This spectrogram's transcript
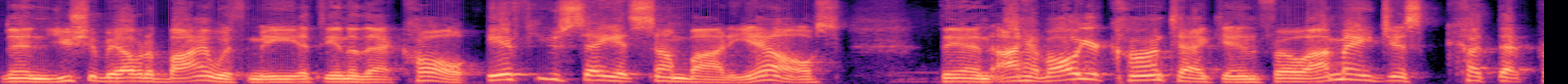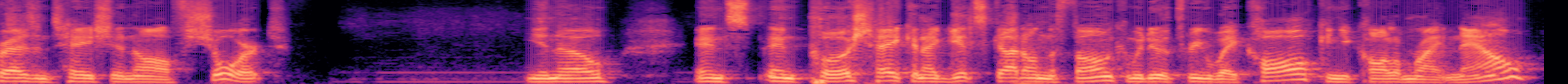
then you should be able to buy with me at the end of that call. If you say it's somebody else, then I have all your contact info. I may just cut that presentation off short, you know, and and push. Hey, can I get Scott on the phone? Can we do a three way call? Can you call him right now?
